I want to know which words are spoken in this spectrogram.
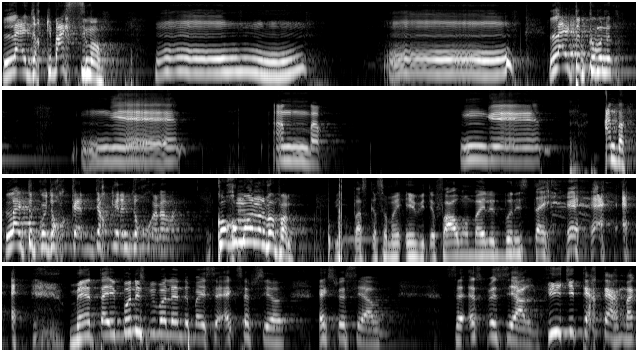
laay jox ki baax si moom laay tëb ko mu ne ko ngeen àndat ngeen àndal laay tëb ko jox kenn jox keneen jox ko dara kooku moo loolu boppam. parce que samay invité faaw ma may leen bonus tey mais tey bonus bi ma leen di may c'est exception spécial c'est spécial fii ci tex-tex nag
